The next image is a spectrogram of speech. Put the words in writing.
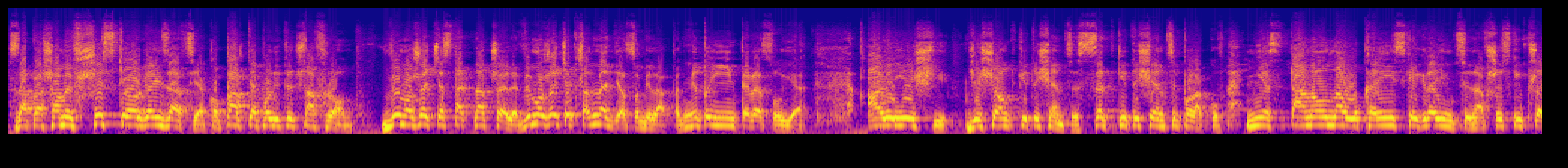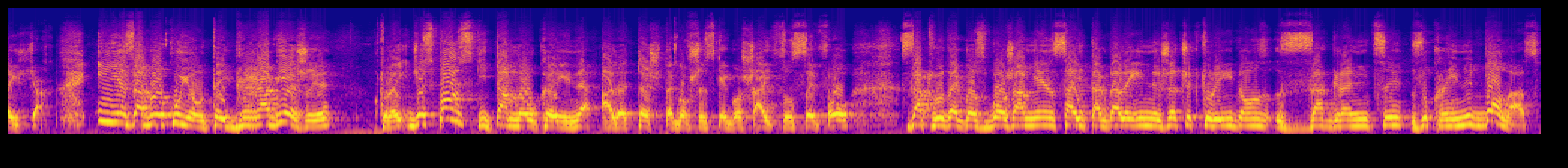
Zapraszamy wszystkie organizacje jako partia polityczna Front. Wy możecie stać na czele, wy możecie przed media sobie latać, mnie to nie interesuje. Ale jeśli dziesiątki tysięcy, setki tysięcy Polaków nie staną na ukraińskiej granicy, na wszystkich przejściach i nie zablokują tej grabieży, która idzie z Polski tam na Ukrainę, ale też tego wszystkiego szajsu, syfu, zatrutego zboża, mięsa i tak dalej, innych rzeczy, które idą z zagranicy, z Ukrainy do nas.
